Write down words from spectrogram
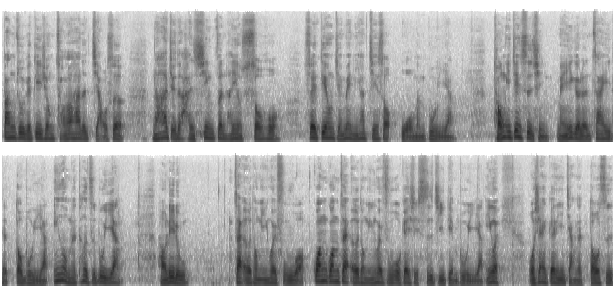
帮助一个弟兄找到他的角色。然后他觉得很兴奋，很有收获，所以弟兄姐妹，你要接受我们不一样。同一件事情，每一个人在意的都不一样，因为我们的特质不一样。好，例如在儿童营会服务哦，光光在儿童营会服务，我可以写十几点不一样，因为我现在跟你讲的都是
